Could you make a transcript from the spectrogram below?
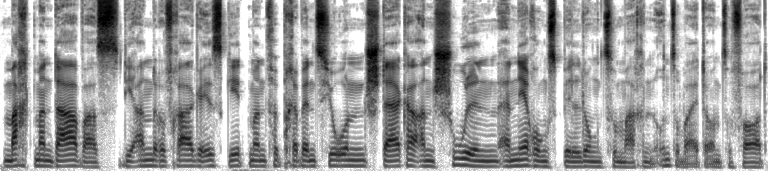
macht man da was? Die andere Frage ist, geht man für Prävention stärker an Schulen, Ernährungsbildung zu machen und so weiter und so fort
